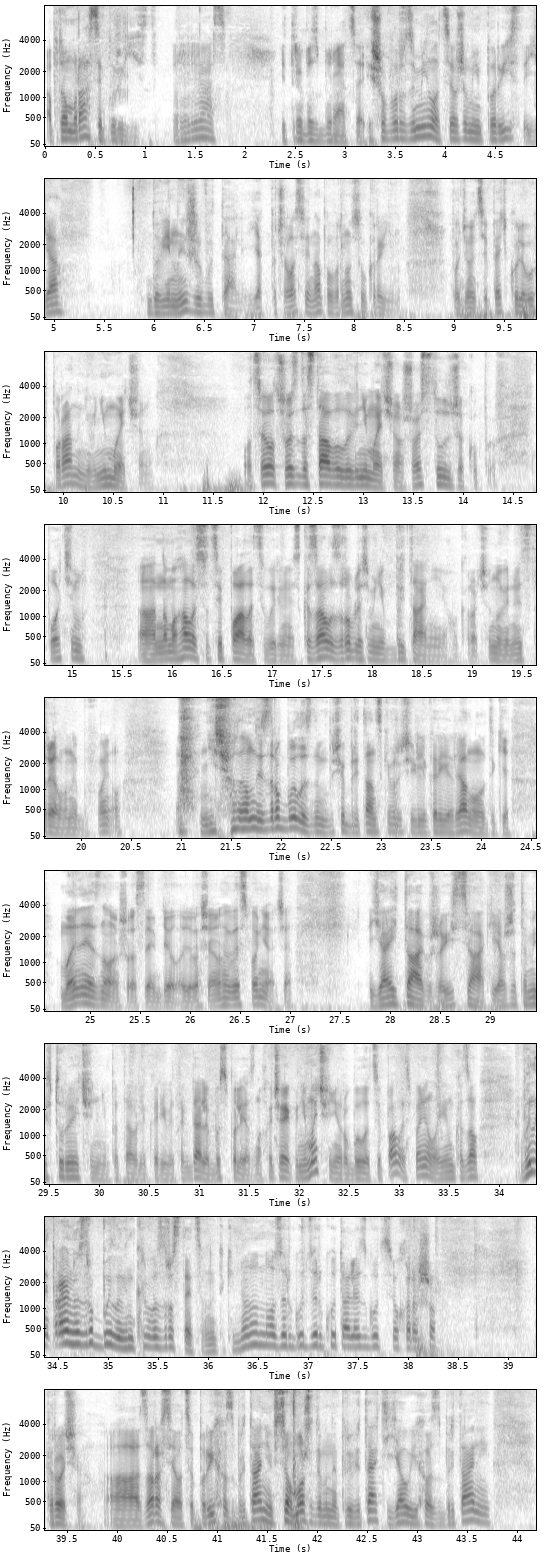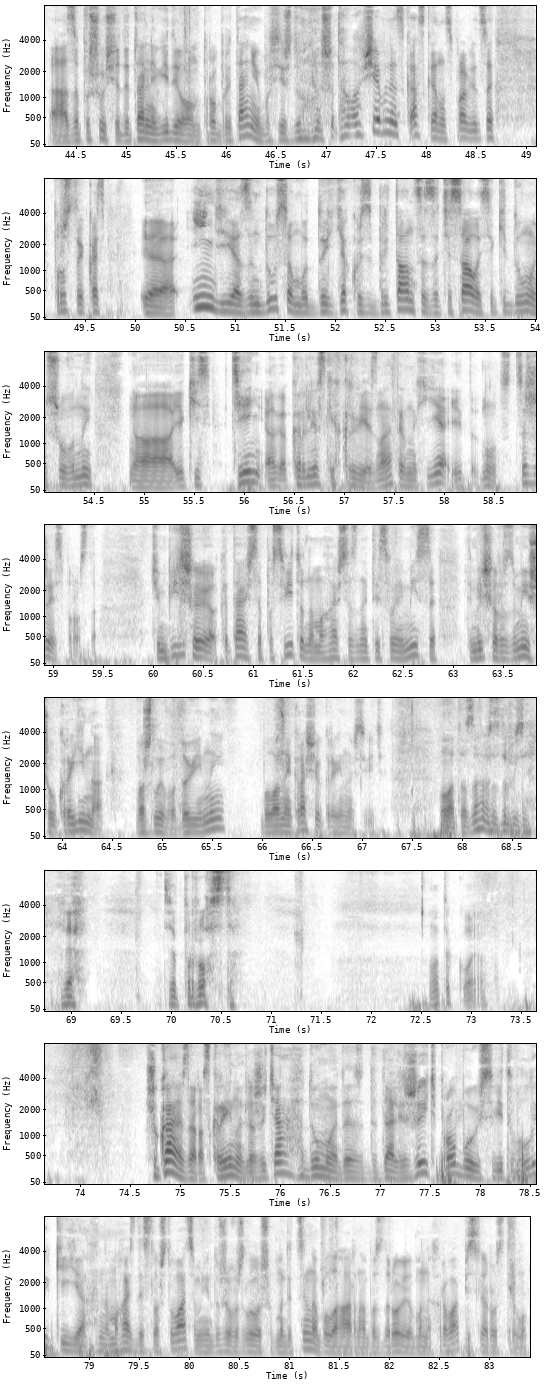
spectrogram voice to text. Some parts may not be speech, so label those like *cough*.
А потім раз і переїзд. Раз. І треба збиратися. І щоб ви розуміли, це вже мій переїзд. Я до війни жив в Італії. Як почалась війна, повернувся в Україну. Потім ці п'ять кульових поранень в Німеччину. Оце от щось доставили в Німеччину, щось тут же купив. Потім а, намагалися оцей палець вирівняти. Сказали, зроблять мені в Британії його. Коротше, ну він відстрелений був, поняв? *laughs* Нічого нам не зробили з ним, що британські врачі лікарі глянули такі. Ми не знаємо, що з цим робити, ми без поняття. Я і так вже, і сяк, я вже там і в Туреччині питав лікарів і так далі, безполезно. Хоча як в Німеччині робили ці палець, поняла, я їм казав, ви неправильно зробили, він криво зростеться. Вони такі, ну ну ну зергут, зергут, аліс гуд, все хорошо. Коротше, зараз я оце приїхав з Британії. Все, можете мене привітати. Я уїхав з Британії. Запишу ще детальне відео вам про Британію, бо всі ж думали, що там взагалі, блін, сказка. Насправді це просто якась е, Індія з індусами, де якось британці затісались, які думають, що вони а, якісь тінь королівських кровей. Знаєте, в них є. І, ну, це, жесть просто. Чим більше катаєшся по світу, намагаєшся знайти своє місце, тим більше розумієш, що Україна важливо до війни була найкращою країною в світі. От, а зараз, друзі, ля, це просто. Отакое. Шукаю зараз країну для життя. Думаю, де, де далі жити. Пробую світ великий. Я намагаюсь десь влаштуватися. Мені дуже важливо, щоб медицина була гарна, бо здоров'я в мене хрова після розстрілу.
